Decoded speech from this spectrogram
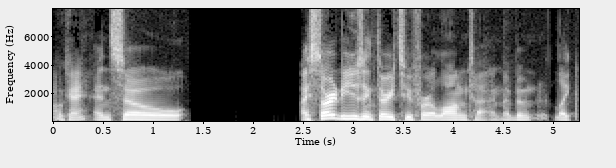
okay, And so I started using 32 for a long time. I've been like,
